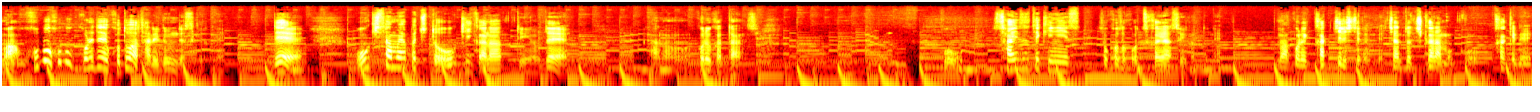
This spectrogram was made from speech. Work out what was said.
まあ、ほぼほぼこれでことは足りるんですけどね。で、大きさもやっぱちょっと大きいかなっていうので、あの、これを買ったんですよ。こう、サイズ的にそこそこ使いやすいのとね、まあこれかっちりしてるんで、ちゃんと力もこうかけて、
